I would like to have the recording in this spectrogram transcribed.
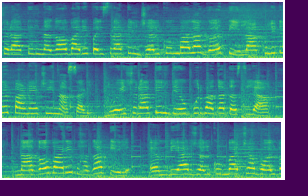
शहरातील नगावबारी परिसरातील जलकुंभाला गळती लाखो लिटर पाण्याची नासाडी. धुळे शहरातील देवपूर भागात असल्या नागावबारी भागातील एमबीआर जलकुंभाच्या व्हॉल्व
